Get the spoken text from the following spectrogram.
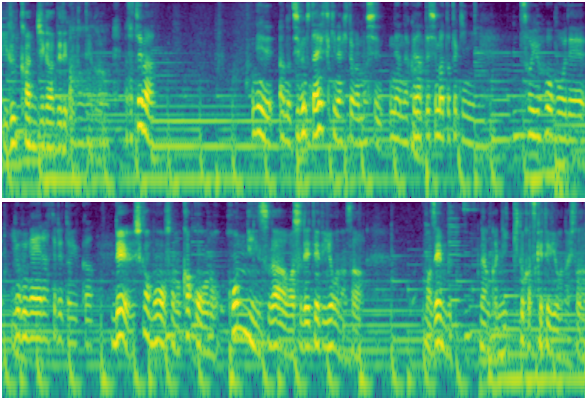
いる感じが出てくるっていうか。例えばねあの自分の大好きな人がもし、ね、亡くなってしまった時にそういう方法で蘇らせるというかでしかもその過去の本人すら忘れてるようなさ、まあ、全部なんか日記とかつけてるような人だっ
